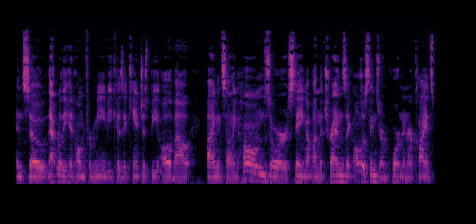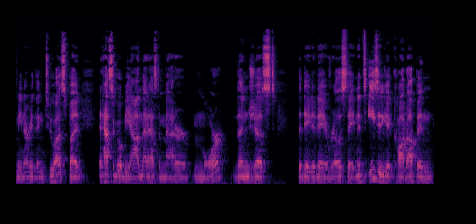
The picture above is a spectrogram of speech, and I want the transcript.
And so that really hit home for me because it can't just be all about buying and selling homes or staying up on the trends. Like all those things are important and our clients mean everything to us but it has to go beyond that. It has to matter more than just the day to day of real estate. And it's easy to get caught up in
